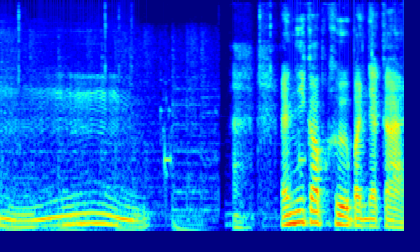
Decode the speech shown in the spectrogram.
อืมอันนี้ก็คือบรรยากาศ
